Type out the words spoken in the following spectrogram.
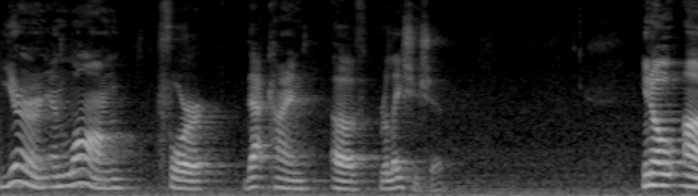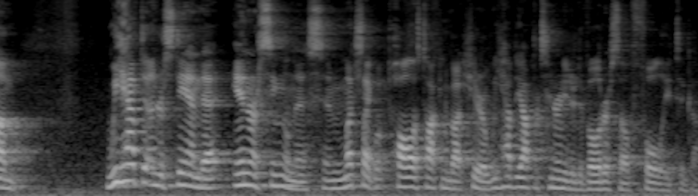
yearn and long for that kind of relationship. You know, um, we have to understand that in our singleness, and much like what Paul is talking about here, we have the opportunity to devote ourselves fully to God.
